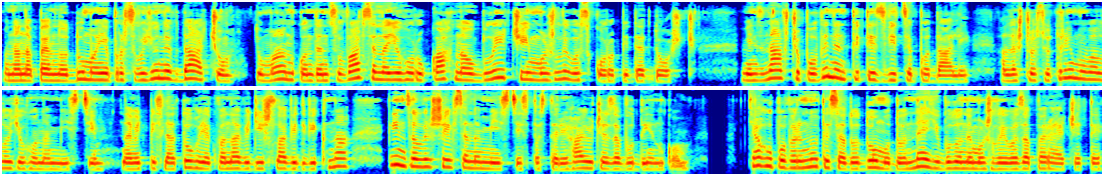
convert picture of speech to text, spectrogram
Вона, напевно, думає про свою невдачу. Туман конденсувався на його руках на обличчі і, можливо, скоро піде дощ. Він знав, що повинен піти звідси подалі, але щось утримувало його на місці. Навіть після того, як вона відійшла від вікна, він залишився на місці, спостерігаючи за будинком. Тягу повернутися додому до неї було неможливо заперечити.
